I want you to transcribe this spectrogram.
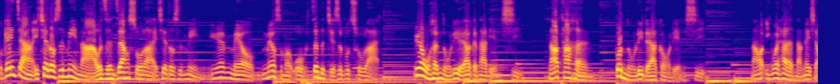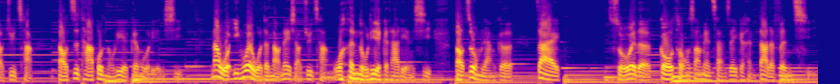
我跟你讲，一切都是命啊！我只能这样说啦，一切都是命，因为没有没有什么，我真的解释不出来。因为我很努力的要跟他联系，然后他很不努力的要跟我联系，然后因为他的脑内小剧场，导致他不努力的跟我联系。那我因为我的脑内小剧场，我很努力的跟他联系，导致我们两个在所谓的沟通上面产生一个很大的分歧。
